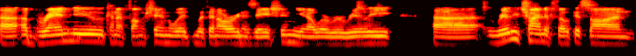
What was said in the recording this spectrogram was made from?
uh, a brand new kind of function with within our organization. You know, where we're really uh, really trying to focus on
